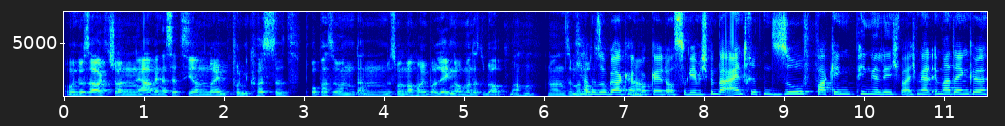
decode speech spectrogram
und du sagst schon, ja, wenn das jetzt hier 9 Pfund kostet pro Person, dann müssen wir nochmal überlegen, ob wir das überhaupt machen. Dann Ich hatte dort. so gar keinen Ja. Bock, Geld auszugeben. Ich bin bei Eintritten so fucking pingelig, weil ich mir halt immer denke,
